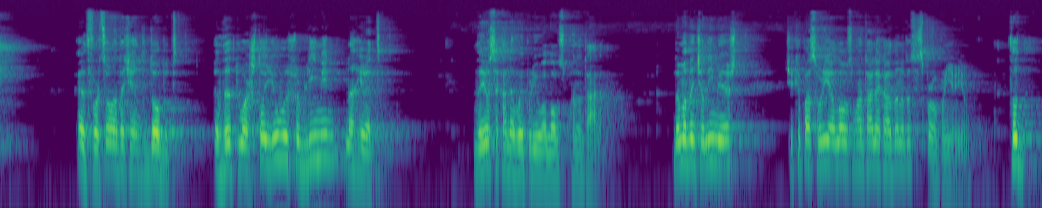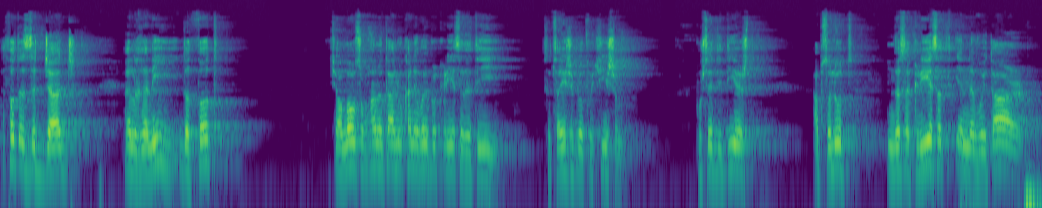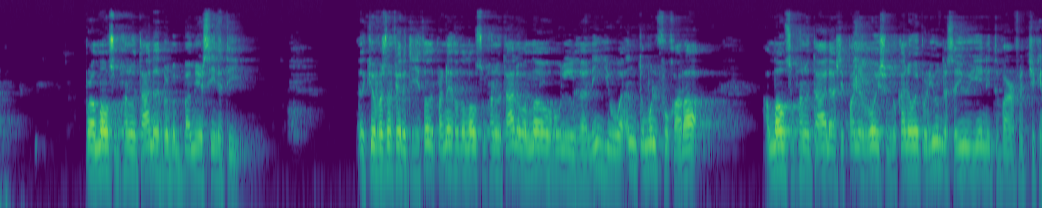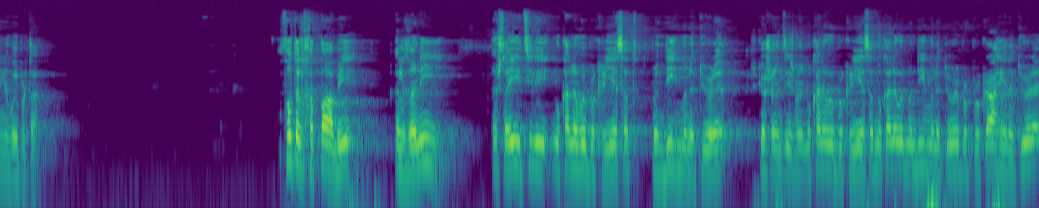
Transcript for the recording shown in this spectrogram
edhe të forcohen ata që janë të dobët dhe t'ua shtojë juve shpërblimin në ahiret. dhe jo se ka nevojë për ju Allahu subhanahu wa taala. Domethënë qëllimi është që kjo pasuri Allahu subhanahu wa taala e ka dhënë ato si sprovë për njeriu. Thot thotë Ez-Zexhaxh al-Ghani do të thotë që Allahu subhanahu wa taala nuk ka nevojë për krijesat e tij, sepse ai është i plotfuqishëm. Pushteti i tij është absolut, ndërsa krijesat janë nevojtarë për Allahu subhanahu wa taala dhe për bamirësinë e tij. Dhe kjo vazhdon fjalën e tij që thotë, prandaj thotë Allahu subhanahu wa taala wallahu al-ghani wa antum al-fuqara. Allahu subhanahu wa taala është i panevojshëm, nuk ka nevojë për ju ndërsa ju jeni të varfrit që keni nevojë për ta. Thot El Khattabi, El Ghani është ai i cili nuk ka nevojë për krijesat për ndihmën e tyre, kjo është e rëndësishme, nuk ka nevojë për krijesat, nuk ka nevojë për ndihmën e tyre, për përkrahjen e tyre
